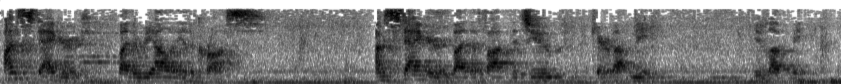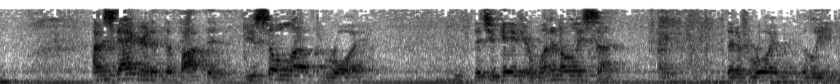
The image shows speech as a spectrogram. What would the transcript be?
I'm staggered by the reality of the cross. I'm staggered by the thought that you care about me. You love me. I'm staggered at the thought that you so loved Roy that you gave your one and only son, that if Roy would believe,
